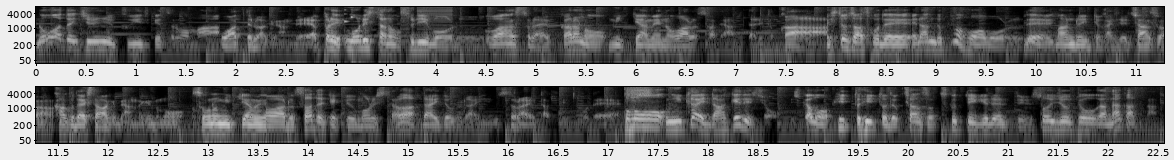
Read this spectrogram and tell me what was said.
ノーアウト一塁に釘付けそのまま終わってるわけなんで、やっぱり森下のスリーボール、ワンストライクからの見極めの悪さであったりとか、一つあそこで選んでおけばフォアボールで満塁っていう感じでチャンスは拡大したわけなんだけども、その見極めの悪さで結局森下はライトフライに打ち取られたっていうところで、この2回だけでしょ。しかもヒットヒットでチャンスを作っていけれるという、そういう状況がなかったんで、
